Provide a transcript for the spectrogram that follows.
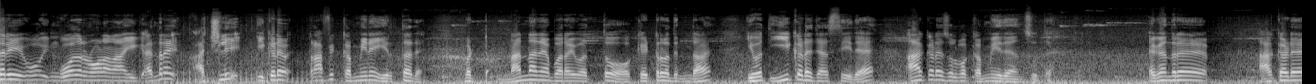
ಸರಿ, ಓ, ಹಿಂಗೆ ಹೋದ್ರೆ ನೋಡೋಣ. ಈಗ ಅಂದರೆ ಆ್ಯಕ್ಚುಲಿ ಈ ಕಡೆ ಟ್ರಾಫಿಕ್ ಕಮ್ಮಿನೇ ಇರ್ತದೆ. ಬಟ್ ನನ್ನನೇ ಬರ ಇವತ್ತು ಕೆಟ್ಟಿರೋದ್ರಿಂದ ಇವತ್ತು ಈ ಕಡೆ ಜಾಸ್ತಿ ಇದೆ. ಆ ಕಡೆ ಸ್ವಲ್ಪ ಕಮ್ಮಿ ಇದೆ ಅನಿಸುತ್ತೆ. ಯಾಕಂದರೆ ಆ ಕಡೆ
